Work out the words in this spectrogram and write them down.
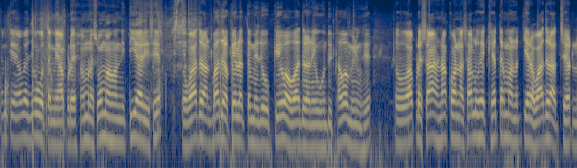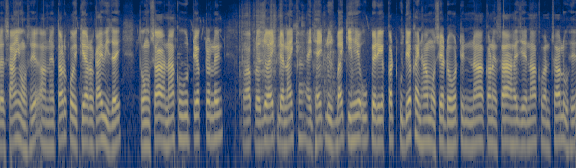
કેમ કે હવે જુઓ તમે, આપણે હમણાં ચોમાસાની તૈયારી છે, તો વાદળા ને બાદળા પહેલાં તમે જુઓ કેવા વાદળા ને એવું બધું થવા મળ્યું છે. તો આપણે સાહ નાખવાના ચાલુ છે, ખેતરમાં અત્યારે વાદળા જ છે, એટલે સાયો છે અને તડકો ક્યારેક આવી જાય, તો હું સાહ નાખું, ટ્રેક્ટર લઈને તો આપણે જો એટલે નાખ્યા અહીંથી એટલું જ બાકી છે. ઉપર એક કટકું દેખાય ને સામો શેઢો વટીને ના કણે સાહ જે નાખવાનું ચાલુ છે.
